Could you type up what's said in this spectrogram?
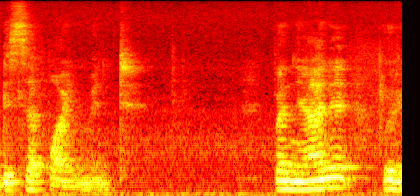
ഡിസപ്പോയിൻമെന്റ് ഇപ്പം ഞാൻ ഒരു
